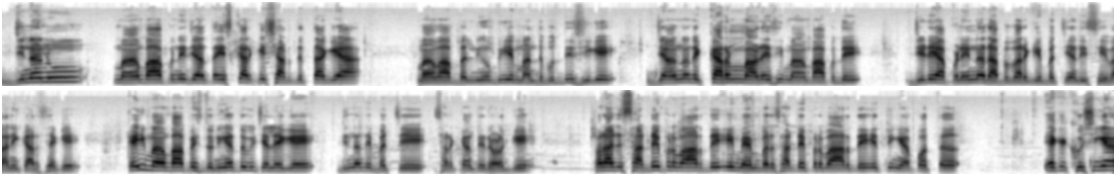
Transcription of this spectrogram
ਜਿਨ੍ਹਾਂ ਨੂੰ ਮਾਂ-ਬਾਪ ਨੇ ਜਾਂ ਤਾਂ ਇਸ ਕਰਕੇ ਛੱਡ ਦਿੱਤਾ ਗਿਆ ਮਾਂ-ਬਾਪ ਵੱਲੋਂ ਵੀ ਇਹ ਮੰਦਬੁੱਧੀ ਸੀਗੇ, ਜਾਂ ਉਹਨਾਂ ਦੇ ਕਰਮ ਮਾੜੇ ਸੀ ਮਾਂ-ਬਾਪ ਦੇ, ਜਿਹੜੇ ਆਪਣੇ ਇਹਨਾਂ ਰੱਬ ਵਰਗੇ ਬੱਚਿਆਂ ਦੀ ਸੇਵਾ ਨਹੀਂ ਕਰ ਸਕੇ। ਕਈ ਮਾਂ-ਬਾਪ ਇਸ ਦੁਨੀਆ ਤੋਂ ਵੀ ਚਲੇ ਗਏ, ਜਿਨ੍ਹਾਂ ਦੇ ਬੱਚੇ ਸੜਕਾਂ ਤੇ ਰੁਲ ਗਏ। ਪਰ ਅੱਜ ਸਾਡੇ ਪਰਿਵਾਰ ਦੇ ਇਹ ਮੈਂਬਰ, ਸਾਡੇ ਪਰਿਵਾਰ ਦੇ ਇਹ ਧੀਆਂ ਪੁੱਤ ਇੱਕ ਖੁਸ਼ੀਆਂ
